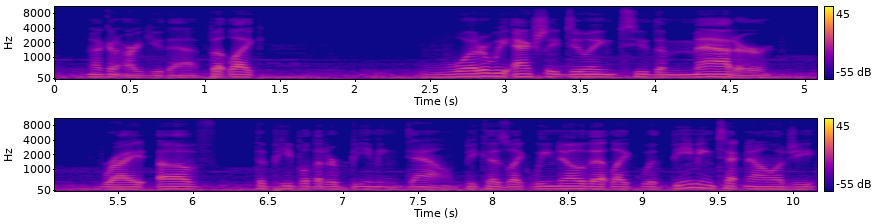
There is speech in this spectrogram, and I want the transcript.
I'm not going to argue that. But like what are we actually doing to the matter, right, of the people that are beaming down? Because like we know that like with beaming technology,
